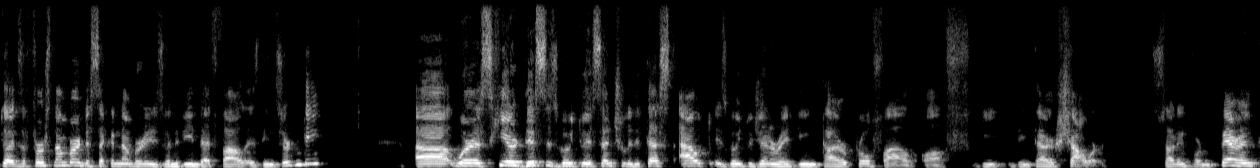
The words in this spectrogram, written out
that's the first number. And the second number is going to be in that file is the uncertainty. Uh, whereas here, this is going to essentially, the test out is going to generate the entire profile of the, the entire shower, starting from parent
